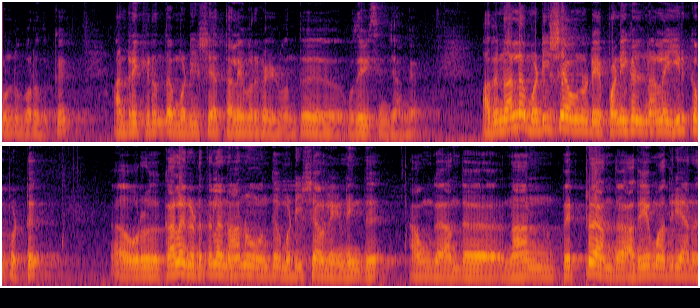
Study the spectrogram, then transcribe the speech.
கொண்டு போகிறதுக்கு அன்றைக்கு இருந்த மடிஷா தலைவர்கள் வந்து உதவி செஞ்சாங்க. அதனால மடிஷாவுனுடைய பணிகள்னால ஈர்க்கப்பட்டு ஒரு காலகட்டத்தில் நானும் வந்து மடிஷாவில் இணைந்து அவங்க அந்த நான் பெற்ற அந்த அதே மாதிரியான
